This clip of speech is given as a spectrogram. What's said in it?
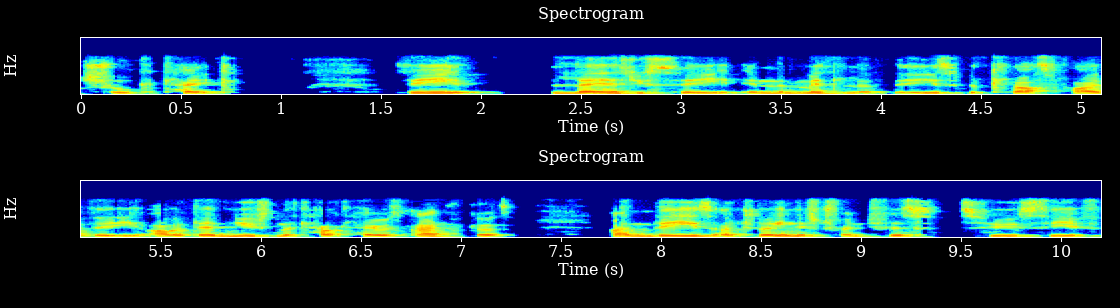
chalk cake. The layers you see in the middle of these with class 5E are again using the calcareous aggregate, and these are drainage trenches to see if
